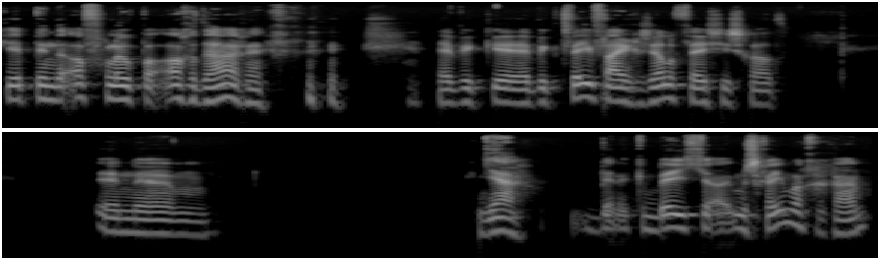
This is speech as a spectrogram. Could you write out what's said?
ik heb in de afgelopen acht dagen heb ik, uh, heb ik twee vrijgezellenfeestjes gehad. En um, ja, ben ik een beetje uit mijn schema gegaan.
